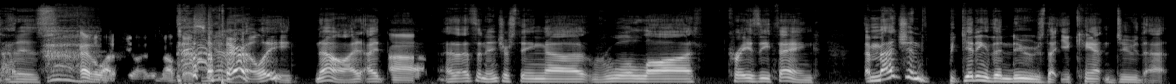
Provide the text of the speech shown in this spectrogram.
That is I have a lot of feelings about this. apparently no. I, I Uh, that's an interesting uh, rule law crazy thing. Imagine getting the news that you can't do that.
